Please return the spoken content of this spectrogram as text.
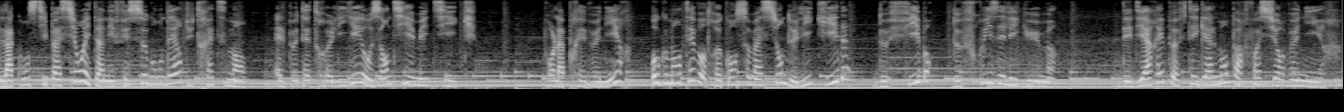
La constipation est un effet secondaire du traitement. Elle peut être liée aux antiémétiques. Pour la prévenir, augmentez votre consommation de liquides, de fibres, de fruits et légumes. Des diarrhées peuvent également parfois survenir.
